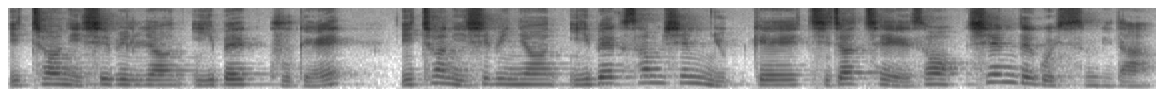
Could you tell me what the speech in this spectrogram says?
2021년 209개, 2022년 236개 지자체에서 시행되고 있습니다.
